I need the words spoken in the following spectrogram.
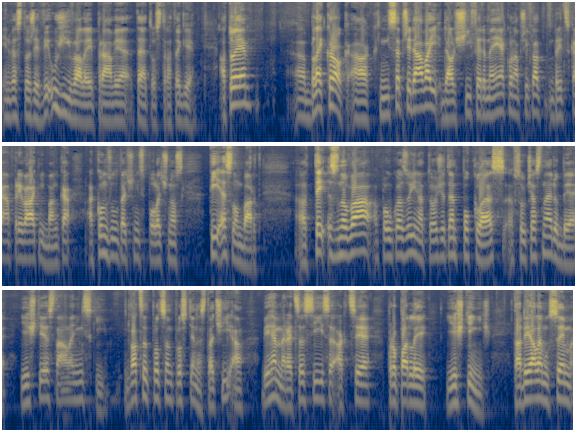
investoři využívali právě této strategie. A to je eh, BlackRock a k ní se přidávají další firmy, jako například britská privátní banka a konzultační společnost TS Lombard. Ty znova poukazují na to, že ten pokles v současné době ještě je stále nízký. 20% prostě nestačí a během recesí se akcie propadly ještě níž. Tady ale musím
